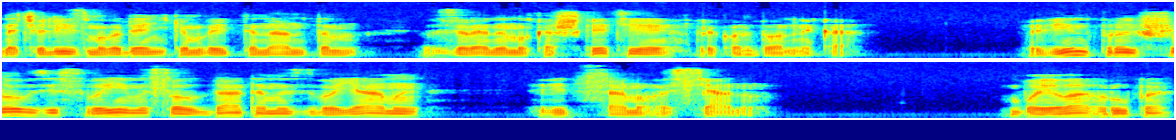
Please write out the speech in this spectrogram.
на чолі з молоденьким лейтенантом в зеленому кашкеті прикордонника. Він пройшов зі своїми солдатами з двоями від самого сяну. Бойова група,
